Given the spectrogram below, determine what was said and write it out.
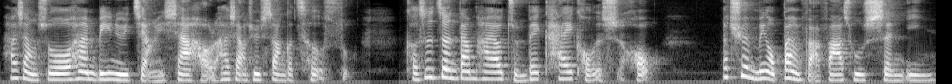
她想说和 B 女讲一下好了，她想去上个厕所。可是正当她要准备开口的时候，她却没有办法发出声音。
